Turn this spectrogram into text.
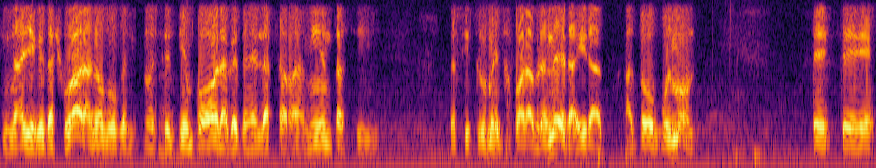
sin nadie que te ayudara, ¿no? Porque no es el tiempo ahora que tenés las herramientas y los instrumentos para aprender, a ir a, todo pulmón. Este,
